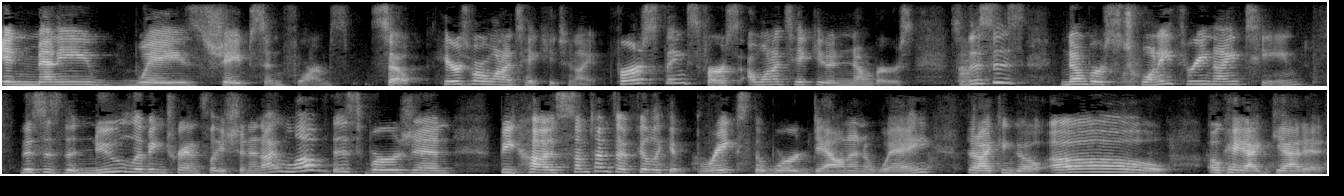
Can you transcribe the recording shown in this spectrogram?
in many ways, shapes, and forms. So here's where I want to take you tonight. First things first, I want to take you to Numbers. So this is Numbers 2319. This is the New Living Translation. And I love this version because sometimes I feel like it breaks the word down in a way that I can go, oh, okay, I get it.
